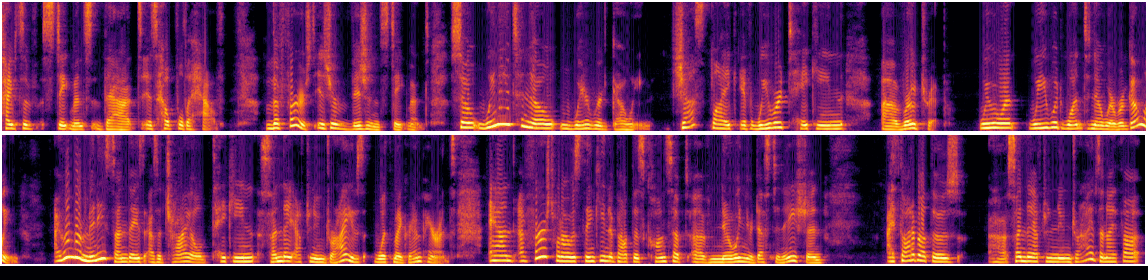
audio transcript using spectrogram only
types of statements that is helpful to have. The first is your vision statement. So we need to know where we're going. Just like if we were taking a road trip, we want, we would want to know where we're going. I remember many Sundays as a child taking Sunday afternoon drives with my grandparents. And at first, when I was thinking about this concept of knowing your destination, I thought about those uh, Sunday afternoon drives and I thought,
